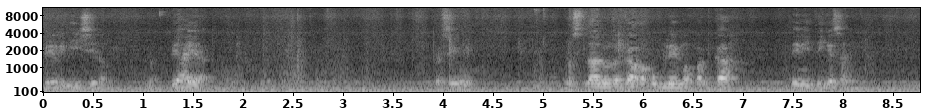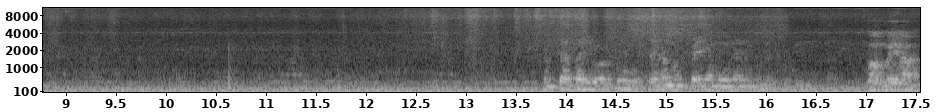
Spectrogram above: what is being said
Very easy lang. Biyaya. Kasi mas lalo nagkakaproblema pagka tinitigasan. Pag tatayo ako, kaya magpahinga muna ng Mamaya,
